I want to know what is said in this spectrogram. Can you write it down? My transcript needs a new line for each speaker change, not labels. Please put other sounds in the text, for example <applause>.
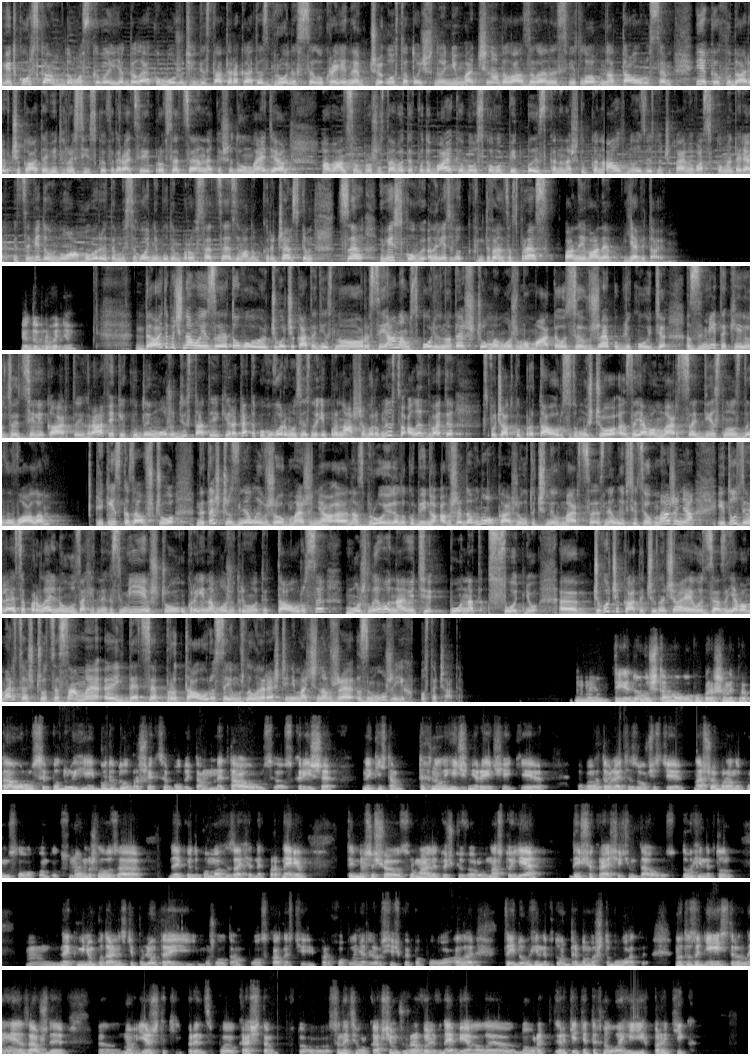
Від Курська до Москви як далеко можуть дістати ракети збройних сил України? Чи остаточно Німеччина дала зелене світло на Тауруси? І яких ударів чекати від Російської Федерації? Про все це на Кишиду медіа. Авансом прошу ставити вподобайки, обов'язково підписка на наш ютуб канал. Ну і звісно, чекаємо вас в коментарях під цим відео. Ну а говорити ми сьогодні будемо про все це з Іваном Киричевським. Це військовий аналітик Дефенс Експрес. Пане Іване, я вітаю.
Доброго дня.
Давайте почнемо із того, чого чекати дійсно росіянам з огляду на те, що ми можемо мати. Ось вже публікують змі такі цілі карти і графіки, куди можуть дістати які ракети. Поговоримо, звісно, і про наше виробництво. Але давайте спочатку про Таурус, тому що заява Мерса дійсно здивувала. Який сказав, що не те, що зняли вже обмеження е, на зброю далекобійну, а вже давно каже, уточнив Мерц, зняли всі ці обмеження. І тут з'являється паралельно у західних змі, що Україна може отримувати тауруси, можливо, навіть понад сотню. Е, Чого чекати? Чи означає от ця заява Мерца, що це саме е, йдеться про тауруси, і можливо, нарешті Німеччина вже зможе їх постачати?
Я думаю, що там мова, по-перше, не про Тауруси, по-друге, буде добре, що як це будуть там не Тауруси, а скоріше ну, якісь там технологічні речі, які виготовляються за участі нашого оборонно-промислового комплексу, ну і можливо за деякої допомоги західних партнерів. Тим більше, що з формальної точки зору у нас то є дещо краще, ніж Таурус, довгий Нептун. Не як мінімум по дальності польоту і, можливо, там по складності перехоплення для російської ППО. Але цей довгий Нептун треба масштабувати. Ну то з однієї сторони завжди е, ну є ж такий принцип: е, краще там хто синиці в руках, чим журавель в небі, але ну ракетні технології їх перетік.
